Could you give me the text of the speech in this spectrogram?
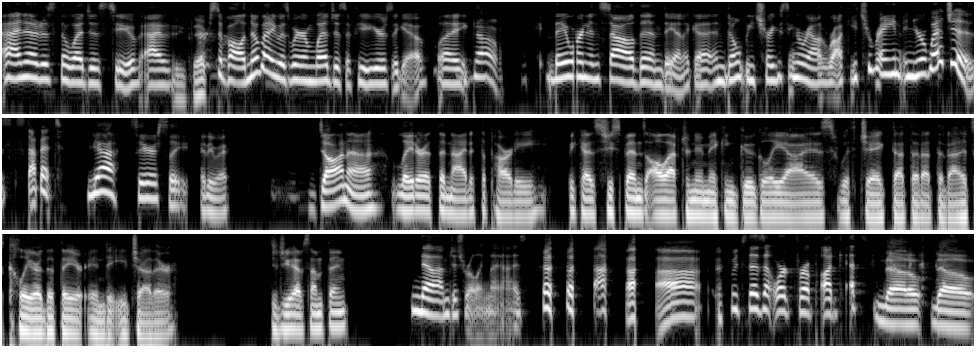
I noticed the wedges too. I, first of all, nobody was wearing wedges a few years ago. Like no. they weren't in style then, Danica. And don't be traipsing around rocky terrain in your wedges. Stop it. Yeah, seriously. Anyway, Donna later at the night at the party, because she spends all afternoon making googly eyes with Jake, da da da da da. It's clear that they are into each other. Did you have something? No, I'm just rolling my eyes, which doesn't work for a podcast. no, no.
